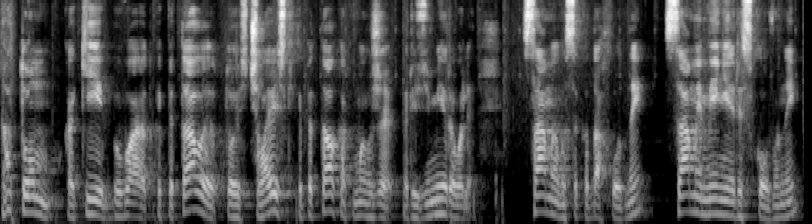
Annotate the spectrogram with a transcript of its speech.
о том, какие бывают капиталы, то есть человеческий капитал, как мы уже резюмировали, самый высокодоходный, самый менее рискованный.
